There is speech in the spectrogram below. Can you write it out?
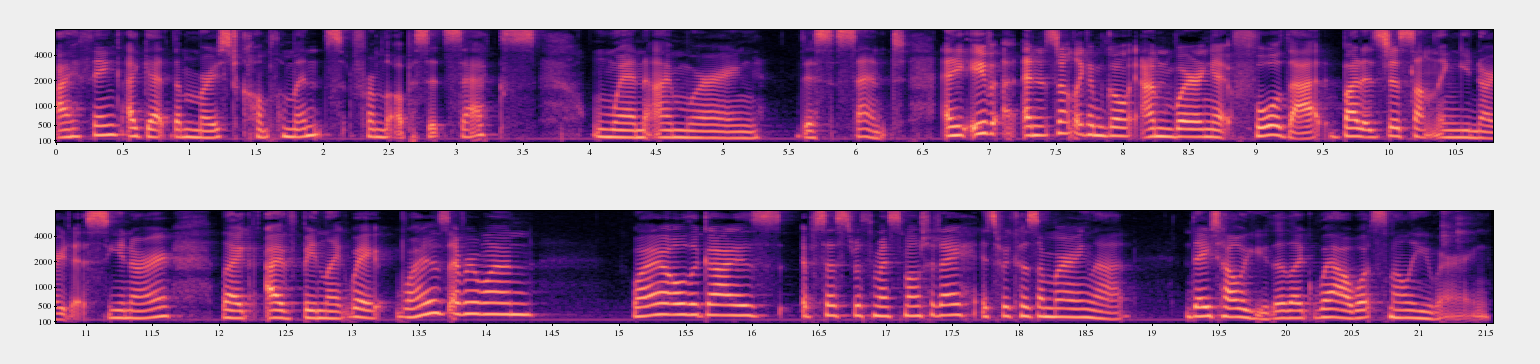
I think I get the most compliments from the opposite sex when I'm wearing this scent. And even and it's not like I'm going I'm wearing it for that, but it's just something you notice, you know? Like I've been like, "Wait, why is everyone why are all the guys obsessed with my smell today?" It's because I'm wearing that. They tell you. They're like, "Wow, what smell are you wearing?"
